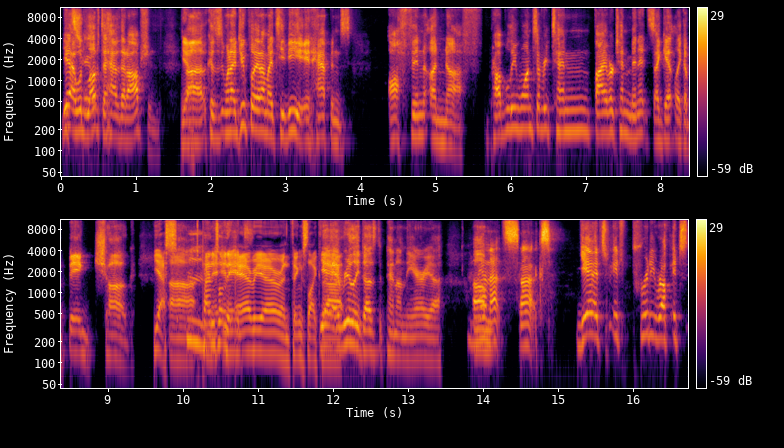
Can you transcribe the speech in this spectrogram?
yeah, I would true. love to have that option. Yeah. Because when I do play it on my TV, it happens often enough. Probably once every 10, 5 or 10 minutes, I get like a big chug. Yes, Uh, and depends it- on the area and things like Yeah, that. Yeah, it really does depend on the area. man, Um, that sucks. Yeah, it's it's pretty rough. It's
